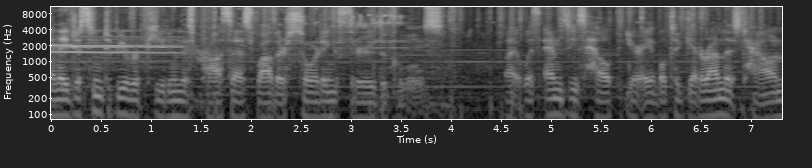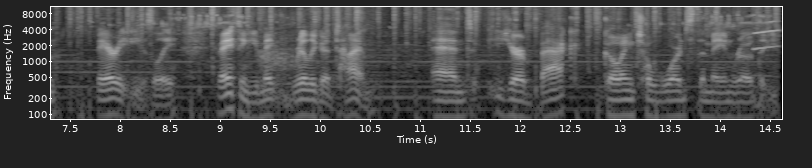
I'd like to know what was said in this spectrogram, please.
and they just seem to be repeating this process while they're sorting through the ghouls. But with MZ's help, you're able to get around this town very easily. If anything, you make really good time, and you're back going towards the main road that you,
